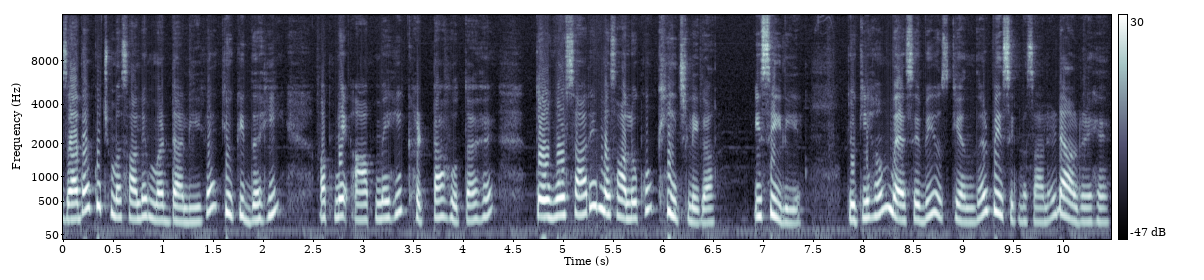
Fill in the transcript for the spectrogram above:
ज़्यादा कुछ मसाले मत डालिएगा, क्योंकि दही अपने आप में ही खट्टा होता है तो वो सारे मसालों को खींच लेगा। इसीलिए, क्योंकि हम वैसे भी उसके अंदर बेसिक मसाले डाल रहे हैं।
